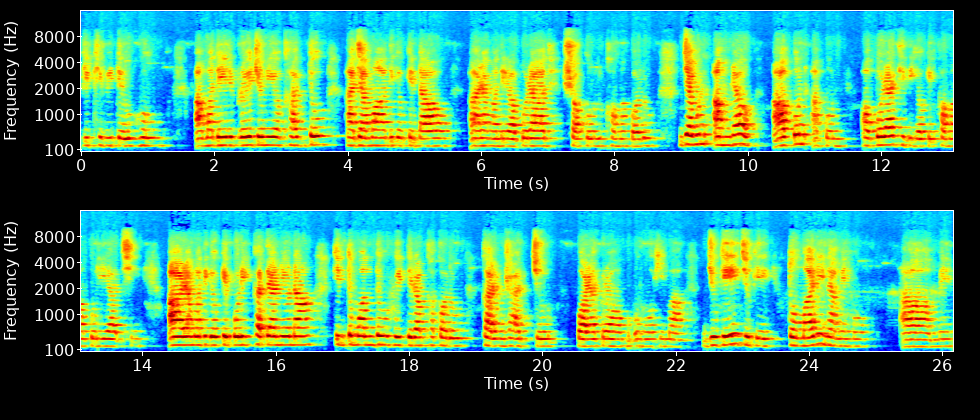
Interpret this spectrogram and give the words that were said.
পৃথিবীতেও হোক। আমাদের প্রয়োজনীয় খাদ্য আজ আমাদিগকে দাও, আর আমাদের অপরাধ সকল ক্ষমা করো। যেমন আমরাও আপন আপন অপরাধী দিগকে ক্ষমা করিয়াছি আর আমাদিগকে পরীক্ষাতে আনিও না, কিন্তু মন্দ হইতে রক্ষা করো, কারণ রাজ্য, পরাক্রম ও মহিমা যুগে যুগে তোমারই নামে হোক, আমেন।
